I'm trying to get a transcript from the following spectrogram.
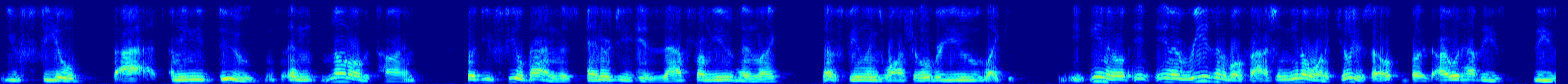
you feel bad. I mean, you do, and not all the time, but you feel bad, and this energy is zapped from you, and like that feelings wash over you, like you know, in, in a reasonable fashion. You don't want to kill yourself, but I would have these these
